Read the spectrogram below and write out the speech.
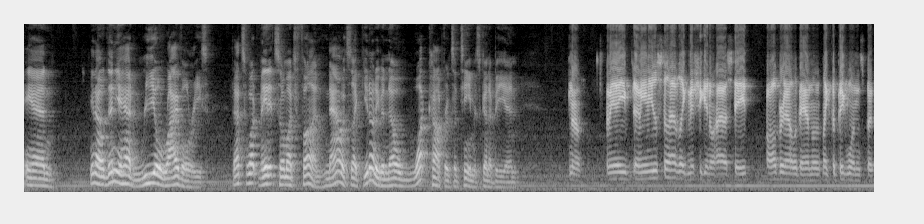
and you know then you had real rivalries. That's what made it so much fun. Now it's like you don't even know what conference a team is going to be in. No, I mean, I mean, you'll still have like Michigan, Ohio State, Auburn, Alabama, like the big ones, but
